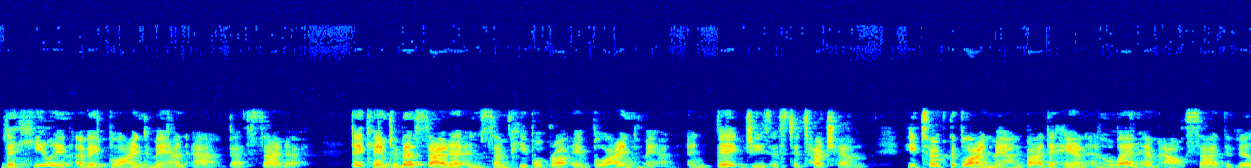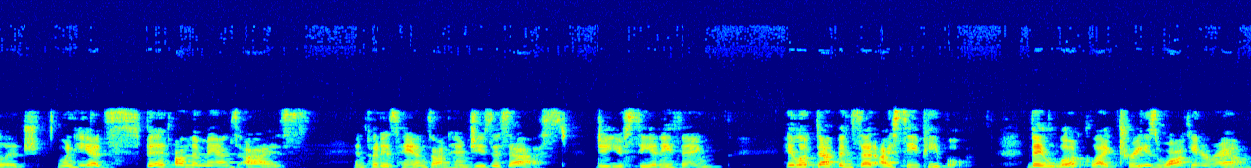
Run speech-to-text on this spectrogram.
the healing of a blind man at Bethsaida. They came to Bethsaida, and some people brought a blind man and begged Jesus to touch him. He took the blind man by the hand and led him outside the village. When he had spit on the man's eyes and put his hands on him, Jesus asked, Do you see anything? He looked up and said, I see people. They look like trees walking around.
